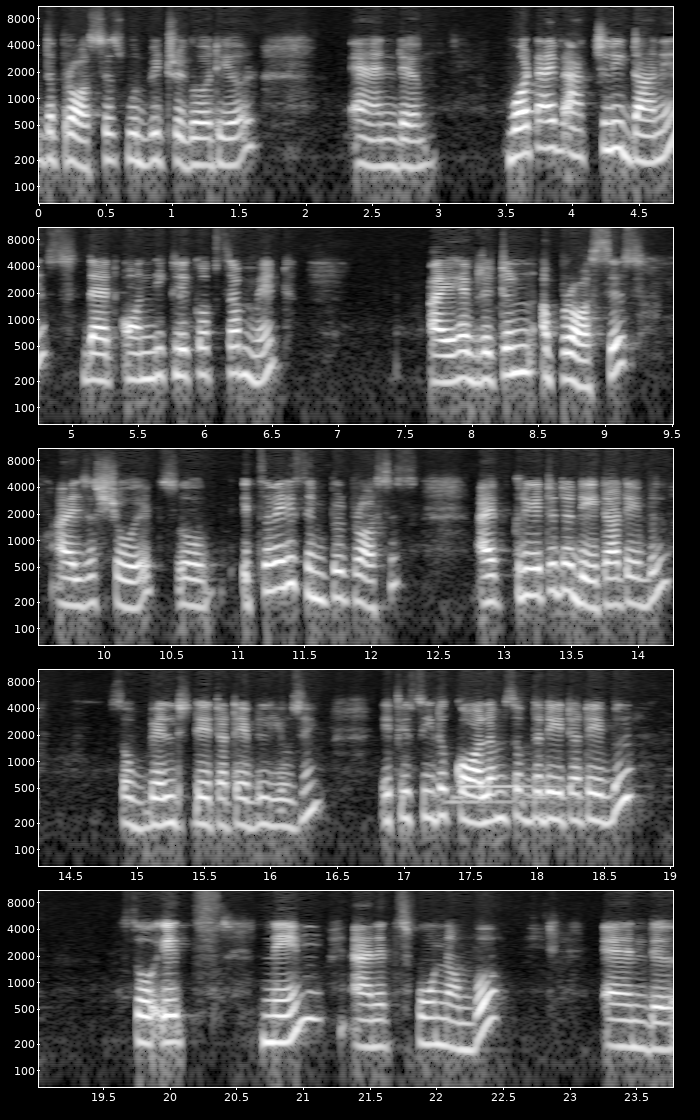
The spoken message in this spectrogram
the process would be triggered here. And uh, what I've actually done is that on the click of submit, I have written a process. I'll just show it. So it's a very simple process. I've created a data table. So build data table using, if you see the columns of the data table, so it's name and its phone number and uh,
